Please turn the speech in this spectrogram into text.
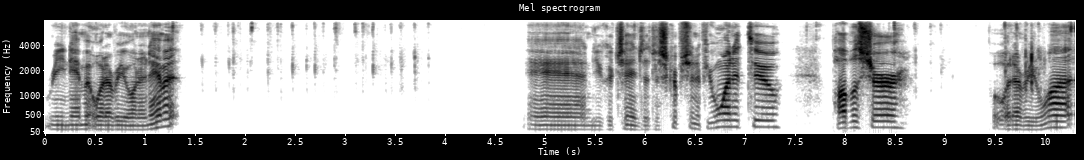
Rename it whatever you want to name it. And you could change the description if you wanted to. Publisher, put whatever you want.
